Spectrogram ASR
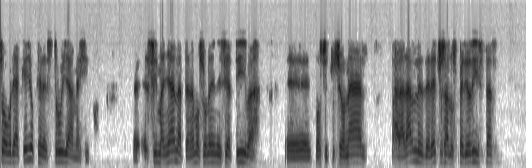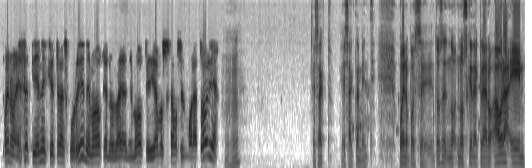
sobre aquello que destruya a México. Eh, si mañana tenemos una iniciativa eh, constitucional para darles derechos a los periodistas, bueno, esa tiene que transcurrir, de modo que nos vaya, de modo que digamos que estamos en moratoria. Exacto, exactamente. Bueno, pues eh, entonces no, nos queda claro. Ahora, eh,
